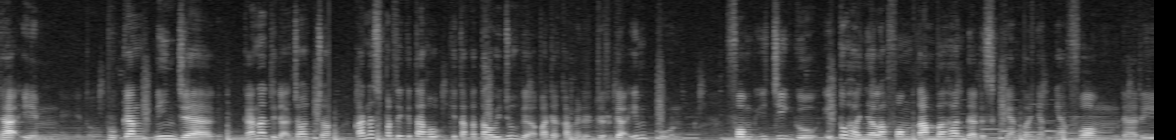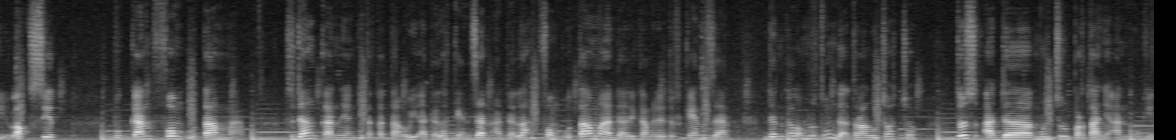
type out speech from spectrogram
Gaim gitu. Bukan ninja gitu. karena tidak cocok. Karena seperti kita kita ketahui juga pada Kamen Rider Gaim pun form Ichigo itu hanyalah form tambahan dari sekian banyaknya form dari Lockseed bukan form utama. Sedangkan yang kita ketahui adalah Kenzan adalah form utama dari Kamen Rider Kenzan dan kalau menurutku nggak terlalu cocok. Terus ada muncul pertanyaan mungkin,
